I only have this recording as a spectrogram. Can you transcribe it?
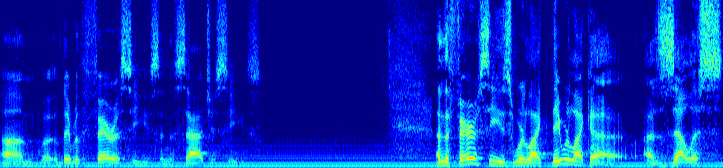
Um, they were the Pharisees and the Sadducees. And the Pharisees were like, they were like a, a zealous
